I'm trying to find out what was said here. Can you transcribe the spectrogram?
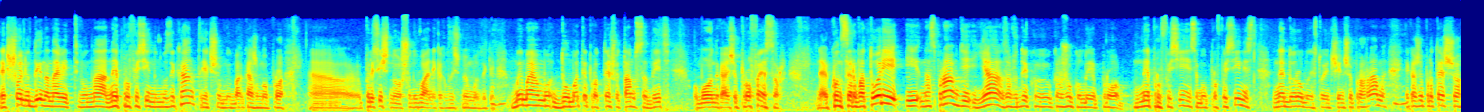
Якщо людина навіть вона не професійний музикант, якщо ми кажемо про е, пересічного шанувальника класичної музики, ми маємо думати про те, що там сидить, умовно кажучи, професор консерваторії. І насправді я завжди кажу, коли про непрофесійність або професійність, недоробленість тої чи іншої програми, я кажу про те, що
